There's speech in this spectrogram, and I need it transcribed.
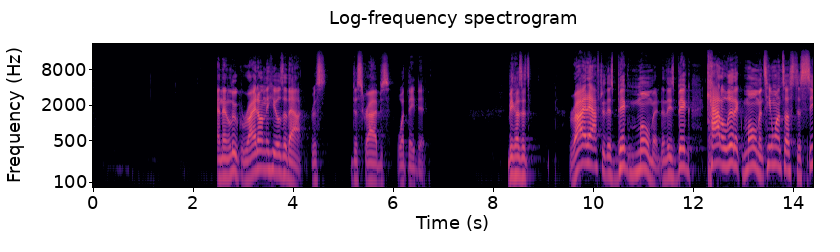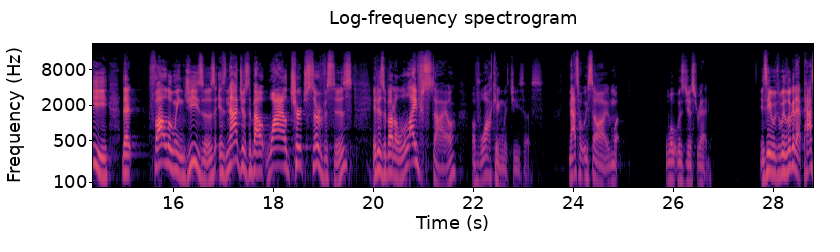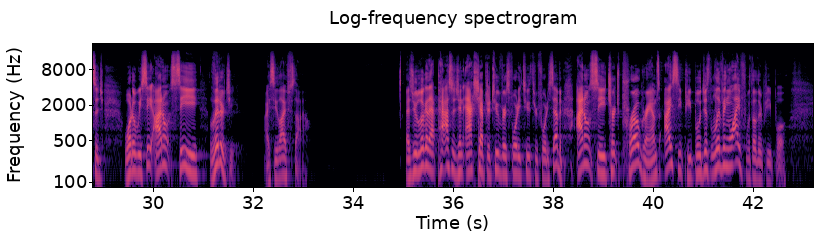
And then luke right on the heels of that describes what they did. Because it's right after this big moment and these big catalytic moments he wants us to see that following jesus is not just about wild church services it is about a lifestyle of walking with Jesus. And that's what we saw in what, what was just read. You see, as we look at that passage, what do we see? I don't see liturgy, I see lifestyle. As you look at that passage in Acts chapter 2, verse 42 through 47, I don't see church programs. I see people just living life with other people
